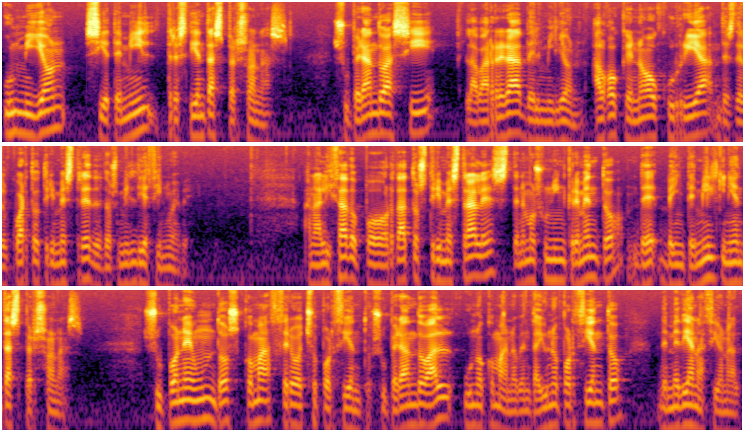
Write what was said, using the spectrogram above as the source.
1.007.300 personas, superando así la barrera del millón, algo que no ocurría desde el cuarto trimestre de 2019. Analizado por datos trimestrales, tenemos un incremento de 20.500 personas. Supone un 2,08%, superando al 1,91% de media nacional.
